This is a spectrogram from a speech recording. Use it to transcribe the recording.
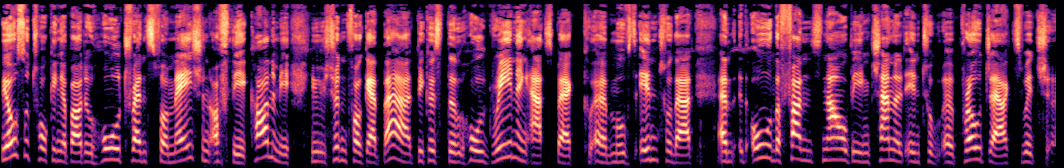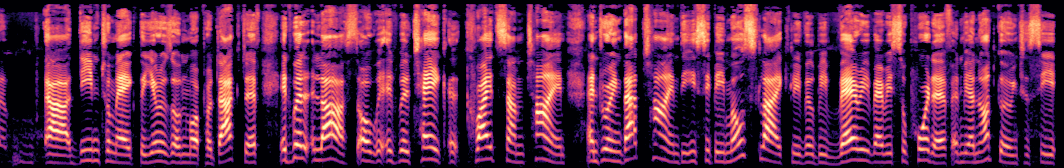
We're also talking about a whole transformation of the economy. You shouldn't forget that because the whole greening aspect uh, moves into that and all the funds now being channeled into uh, projects which uh, are deemed to make the Eurozone more productive. It will last or it will take uh, quite some time. And during that time, the ECB most likely will be very, very supportive and we are not going to see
